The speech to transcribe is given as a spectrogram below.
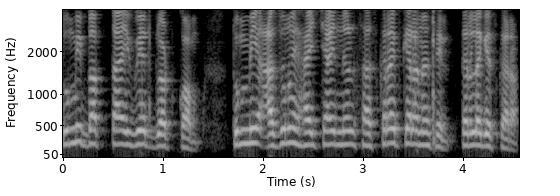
तुम्ही बघताय वेद डॉट कॉम. तुम्ही अजूनही हा चॅनल सबस्क्राईब केला नसेल तर लगेच करा.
